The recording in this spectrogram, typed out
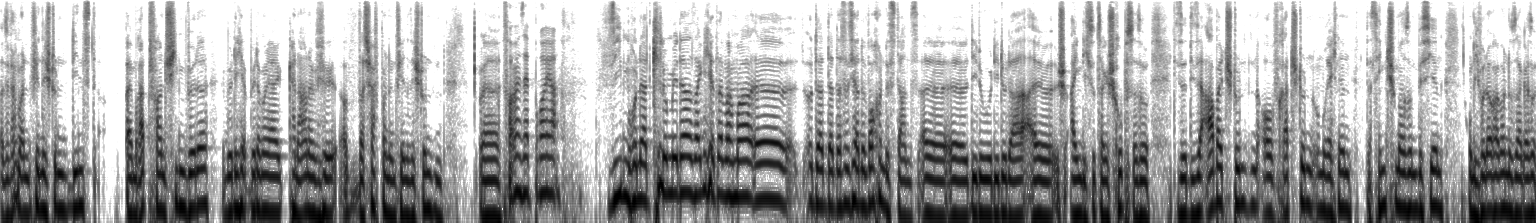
also wenn man einen 24-Stunden-Dienst beim Radfahren schieben würde, dann würde, ich, würde man ja, keine Ahnung, wie viel, was schafft man in 24 Stunden? Äh, Vor allem Sepp Breuer. 700 Kilometer, sage ich jetzt einfach mal, äh, und da, da, das ist ja eine Wochendistanz, äh, äh, die du, die du da äh, eigentlich sozusagen schrubbst. Also diese, diese Arbeitsstunden auf Radstunden umrechnen, das hinkt schon mal so ein bisschen. Und ich wollte auch einfach nur sagen, also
